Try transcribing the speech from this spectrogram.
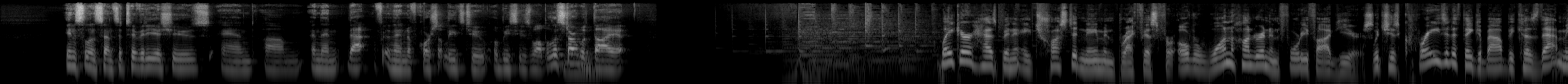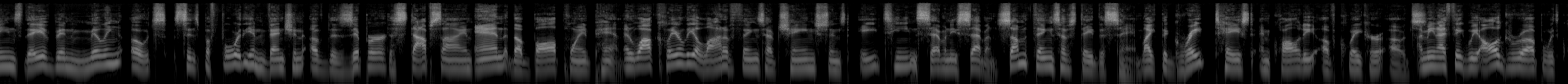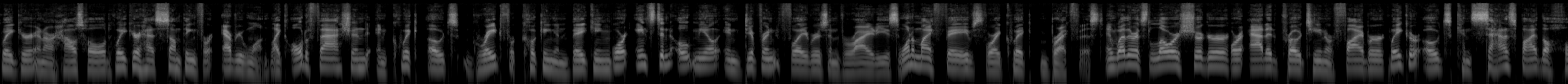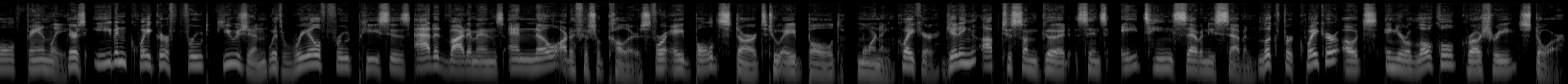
insulin sensitivity issues, and um, and then that and then of course it leads to obesity as well. But let's start with diet. Quaker has been a trusted name in breakfast for over 145 years, which is crazy to think about because that means they have been milling oats since before the invention of the zipper, the stop sign, and the ballpoint pen. And while clearly a lot of things have changed since 1877, some things have stayed the same, like the great taste and quality of Quaker oats. I mean, I think we all grew up with Quaker in our household. Quaker has something for everyone, like old fashioned and quick oats, great for cooking and baking, or instant oatmeal in different flavors and varieties. One of my faves for a quick breakfast. And whether it's lower sugar or added protein or fiber, Quaker oats can satisfy the whole family. There's even Quaker fruit fusion with real fruit pieces, added vitamins, and no artificial colors for a bold start to a bold morning. Quaker, getting up to some good since 1877. Look for Quaker oats in your local grocery store.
